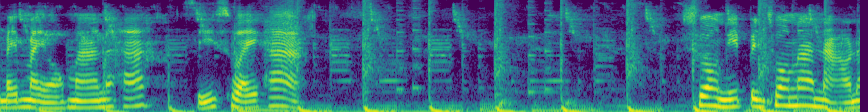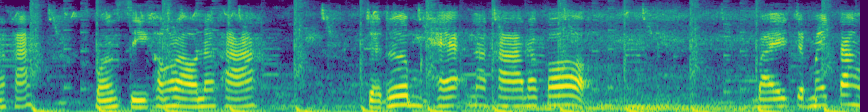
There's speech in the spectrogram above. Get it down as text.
ใบใหม่ออกมานะคะ สีสวยค่ะ ช่วงนี้เป็นช่วงหน้าหนาวนะคะบอนสีของเรานะคะ จะเริ่มแคะนะคะ แล้วก็ใบจะไม่ตั้ง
